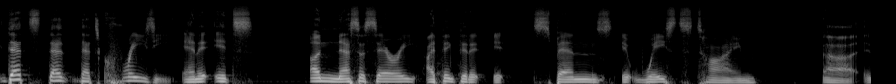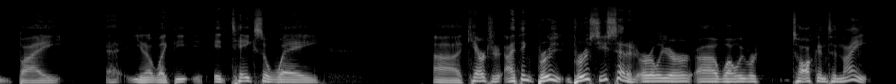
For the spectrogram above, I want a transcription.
That's that that's crazy, and it, it's unnecessary. I think that it it spends it wastes time uh, by uh, you know like the it takes away uh character. I think Bruce Bruce you said it earlier uh, while we were talking tonight.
